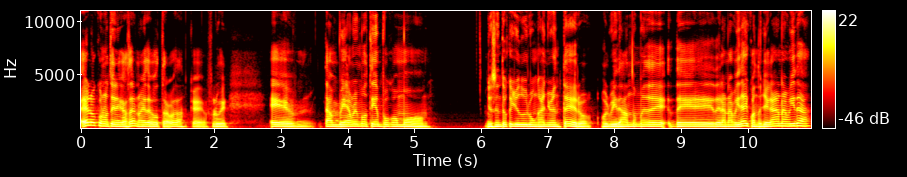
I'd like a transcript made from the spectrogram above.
es, lo, que uno tiene que hacer, no hay de otra, ¿verdad? Que fluir. también al mismo tiempo como... Yo siento que yo duro un año entero olvidándome de, de, de la Navidad y cuando llega la Navidad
